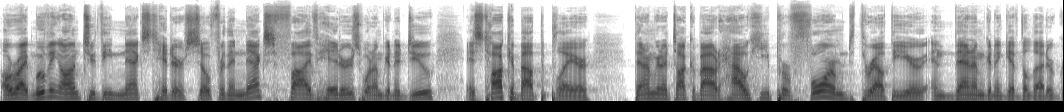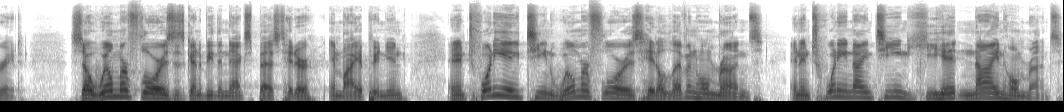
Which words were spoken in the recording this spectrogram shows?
All right, moving on to the next hitter. So, for the next five hitters, what I'm going to do is talk about the player then I'm going to talk about how he performed throughout the year, and then I'm going to give the letter grade. So Wilmer Flores is going to be the next best hitter, in my opinion. And in 2018, Wilmer Flores hit 11 home runs, and in 2019, he hit 9 home runs.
